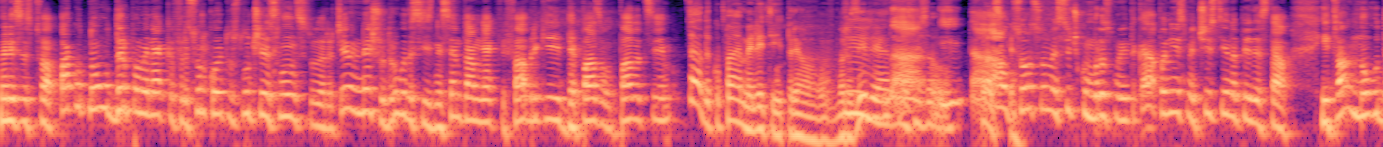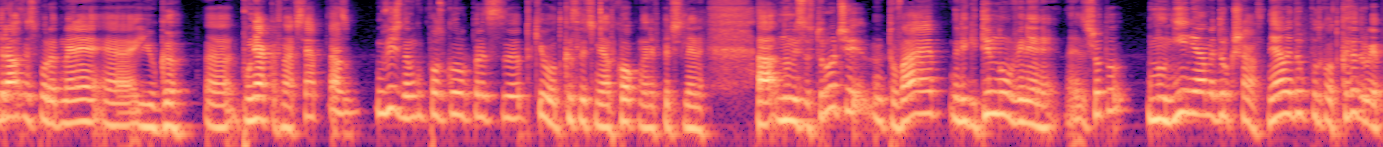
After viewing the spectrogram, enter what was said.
нали, с това. Пак отново дърпаме някакъв ресурс, който в случая е слънцето, да речем, нещо друго, да си изнесем там някакви фабрики, депа за отпадъци. Да, да копаем елити, примерно в Бразилия. да, и, да, аутсорсваме всичко мръсно и така, а ние сме чисти на пидестал. И това много дразни според мен е, юга. Е, по някакъв начин. Сега, аз виждам го по-скоро през е, такива откъслични адхок нали, впечатления. А, но ми се струва, че това е легитимно обвинение. Защото но ние нямаме друг шанс. Нямаме друг подход. Какъв е другия?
